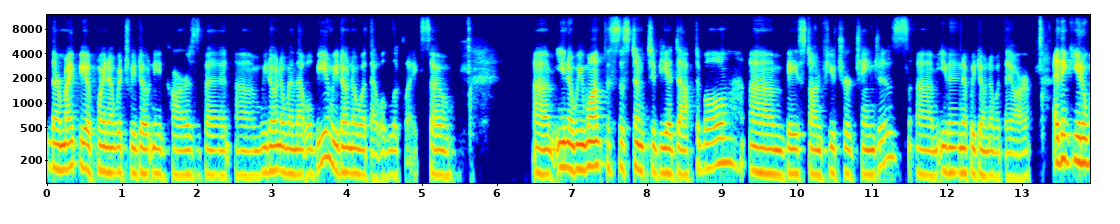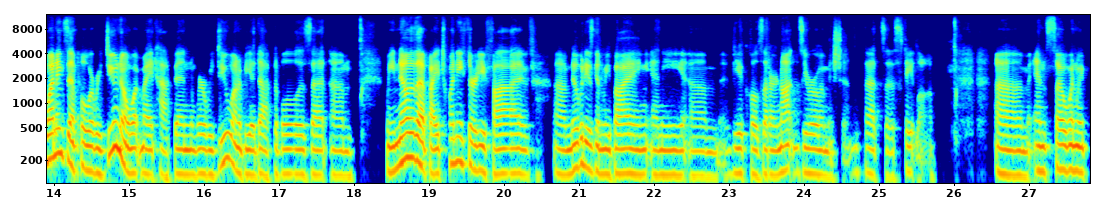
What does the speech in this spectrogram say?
there might be a point at which we don't need cars, but um, we don't know when that will be and we don't know what that will look like. So, um, you know, we want the system to be adaptable um, based on future changes, um, even if we don't know what they are. I think, you know, one example where we do know what might happen, where we do want to be adaptable is that we know that by 2035, um, nobody's going to be buying any um, vehicles that are not zero emission. That's a state law. Um, and so when we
